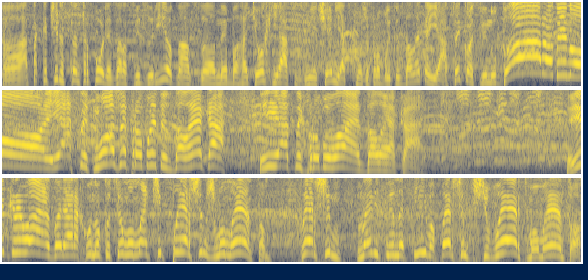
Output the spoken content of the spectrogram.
Атака через центр поля зараз від зорі. Одна з небагатьох. Яцик з м'ячем. Яцик може пробити здалека. Яцик. Ось він удар 1-0! Яцик може пробити здалека. І Яцик пробиває здалека. Відкриває зоря рахунок у цьому матчі першим ж моментом. Першим навіть не напів, а першим чверть моментом.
